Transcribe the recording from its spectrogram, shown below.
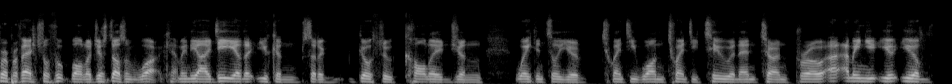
for a professional footballer just doesn't work. I mean, the idea that you can sort of go through college and wait until you're 21, 22 and then turn pro. I mean, you, you, you have,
